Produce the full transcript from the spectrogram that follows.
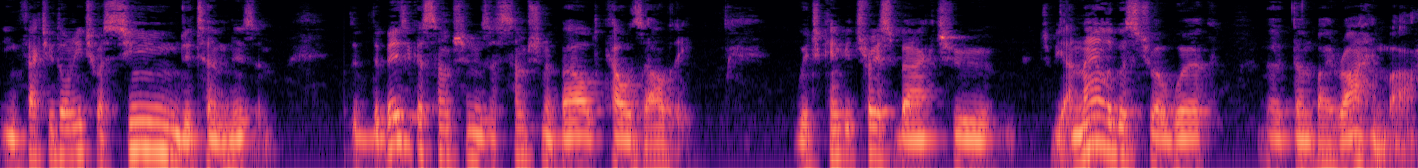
in fact, you don't need to assume determinism. The, the basic assumption is assumption about causality, which can be traced back to, to be analogous to a work uh, done by Reichenbach,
